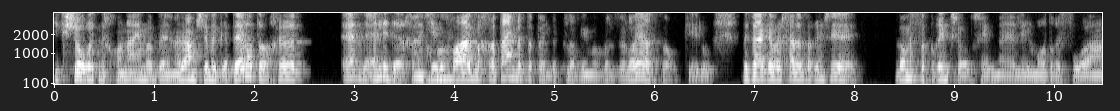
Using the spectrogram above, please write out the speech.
תקשורת נכונה עם הבן אדם שמגדל אותו, אחרת אין, אין לי דרך, נכון. אני כאילו יכולה עד מחרתיים לטפל בכלבים, אבל זה לא יעזור, כאילו. וזה אגב אחד הדברים שלא מספרים כשהולכים אה, ללמוד רפואה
